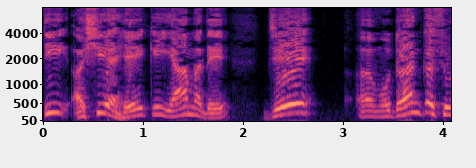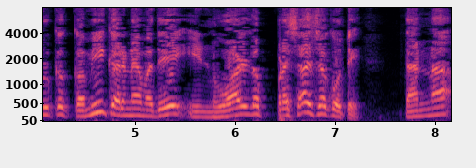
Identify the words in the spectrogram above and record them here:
ती अशी आहे की यामध्ये जे मुद्रांक शुल्क कमी करण्यामध्ये इन्व्हॉल्ड प्रशासक होते. त्यांना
